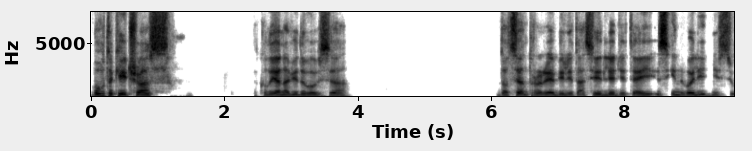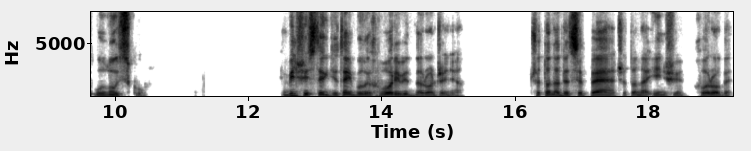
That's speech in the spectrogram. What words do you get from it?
Був такий час, коли я навідувався до центру реабілітації для дітей з інвалідністю у Луцьку. Більшість тих дітей були хворі від народження, чи то на ДЦП, чи то на інші хвороби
